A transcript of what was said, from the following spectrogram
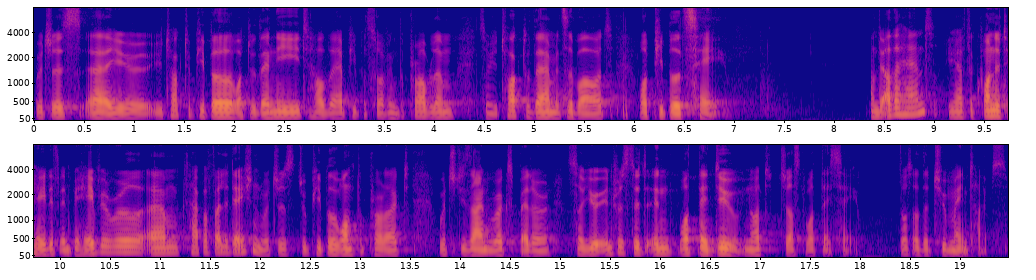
which is uh, you, you talk to people, what do they need, how are people solving the problem. So you talk to them, it's about what people say. On the other hand, you have the quantitative and behavioral um, type of validation, which is do people want the product, which design works better. So you're interested in what they do, not just what they say. Those are the two main types.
